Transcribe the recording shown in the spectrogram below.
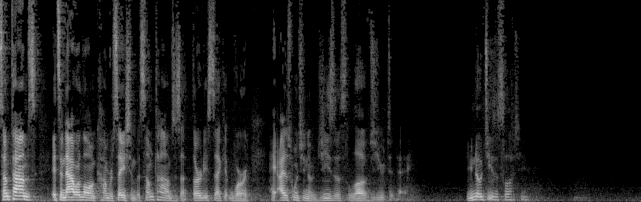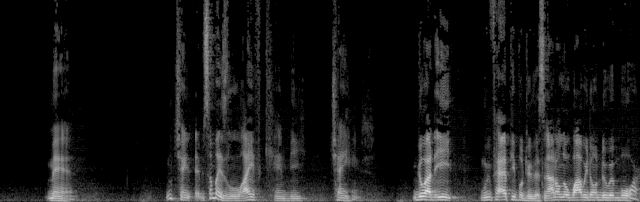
Sometimes it's an hour long conversation, but sometimes it's a 30 second word. Hey, I just want you to know Jesus loves you today. Do you know Jesus loves you? Man, somebody's life can be changed. You go out to eat. We've had people do this, and I don't know why we don't do it more.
